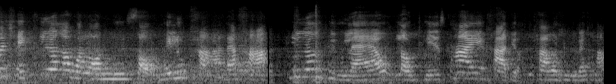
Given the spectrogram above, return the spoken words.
มาเช็คเครื่องอวารอนมือสองให้ลูกค้านะคะ เครื่องถึงแล้วเราเทสให้ค่ะ เดี๋ยวพามาดูนะคะ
